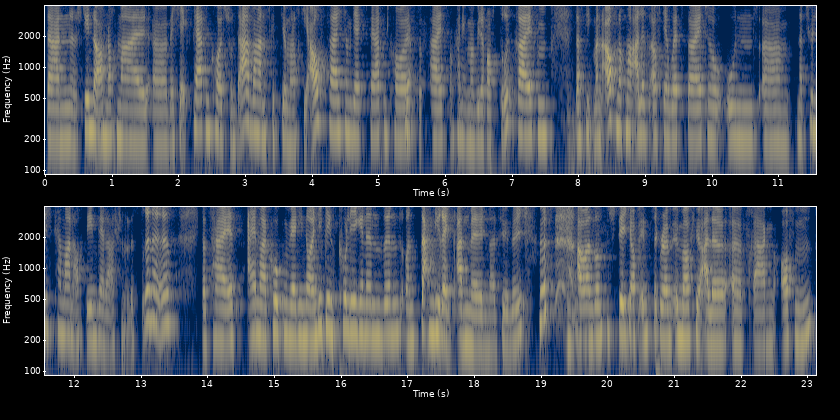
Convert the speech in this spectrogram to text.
Dann stehen da auch nochmal, äh, welche Expertencalls schon da waren. Es gibt ja immer noch die Aufzeichnung der Expertencalls. Ja. Das heißt, man kann immer wieder darauf zurückgreifen. Das sieht man auch nochmal alles auf der Webseite. Und ähm, natürlich kann man auch sehen, wer da schon alles drin ist. Das heißt, einmal gucken, wer die neuen Lieblingskolleginnen sind und dann direkt anmelden natürlich. Mhm. Aber ansonsten stehe ich auf Instagram immer für alle äh, Fragen offen.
